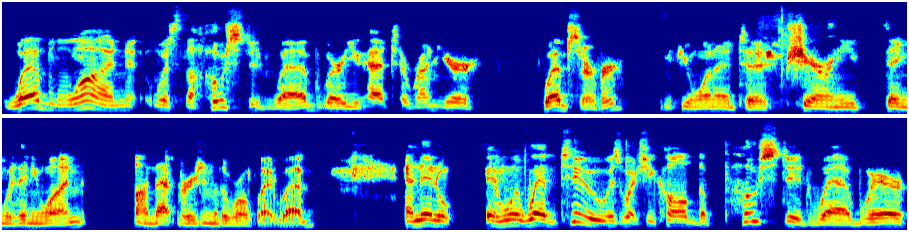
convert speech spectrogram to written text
Web 1 was the hosted web where you had to run your web server if you wanted to share anything with anyone on that version of the World Wide Web. And then and Web 2 was what she called the posted web, where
